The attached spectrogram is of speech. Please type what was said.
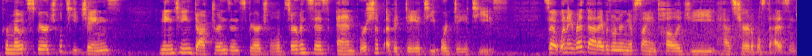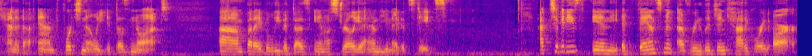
promote spiritual teachings, maintain doctrines and spiritual observances, and worship of a deity or deities. So when I read that, I was wondering if Scientology has charitable status in Canada, and fortunately it does not um, but I believe it does in Australia and the United States. Activities in the advancement of religion category are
